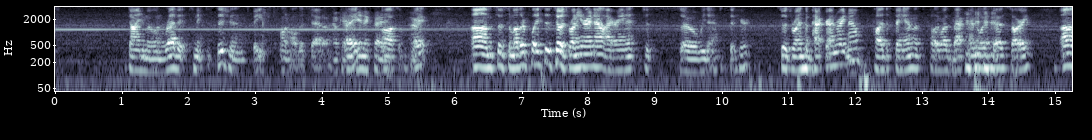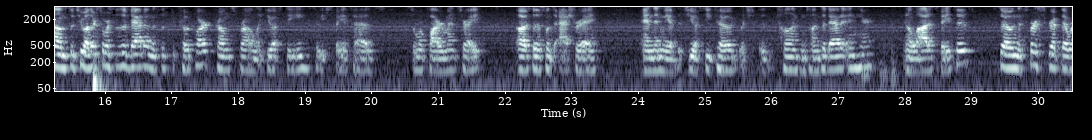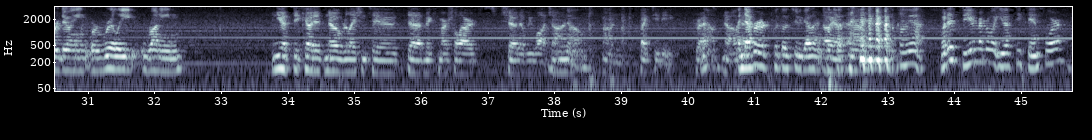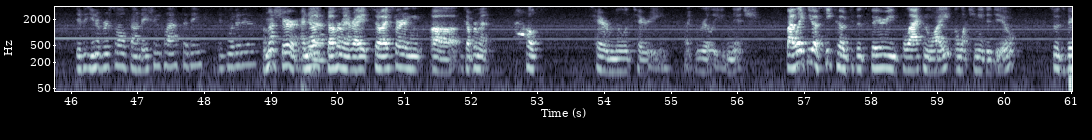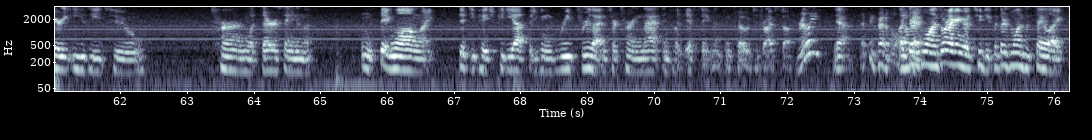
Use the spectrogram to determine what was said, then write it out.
Dynamo and Revit to make decisions based on all this data. Okay, right? getting excited. Awesome, All right? Um, so some other places. So it's running right now. I ran it just so we didn't have to sit here. So it's running in the background right now. Probably the fan. That's probably why the background noise, guys. Sorry. Um, so two other sources of data, and this is the code part, comes from like UFC. So each space has some requirements, right? Oh, so this one's ASHRAE. And then we have this UFC code, which is tons and tons of data in here in a lot of spaces. So in this first script that we're doing, we're really running. And UFC code is no relation to the mixed martial arts show that we watch on No, on Spike TV, correct? no, No. I never put those two together until Oh, yeah. just now. oh yeah. What is? Do you remember what UFC stands for? Is it Universal Foundation Class? I think is what it is. I'm not sure. I know Yeah. it's government, right? So I started in uh, government health care military like really niche. But I like the UFC code because it's very black and white on what you need to do, so it's very easy to turn what they're saying in the in this big long like 50 page PDF, but you can read through that and start turning that into like if statements and code to drive stuff. Really? Yeah. That's incredible. Like okay. there's ones we're not gonna go too deep, but there's ones that say like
